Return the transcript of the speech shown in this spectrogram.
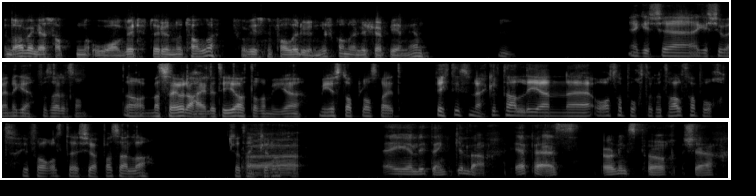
men da ville jeg satt den over det runde tallet. For hvis den faller under, så kan du heller kjøpe inn igjen. Jeg er ikke, jeg er ikke uenig, for å si det sånn. Vi ser jo det hele tida, at det er mye, mye stopplåsraid. Viktigste nøkkeltall i en eh, årsrapport og kvartalsrapport i forhold til kjøpe og selge? Hva tenker uh, dere? Jeg er litt enkel der. EPS, earnings per share.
